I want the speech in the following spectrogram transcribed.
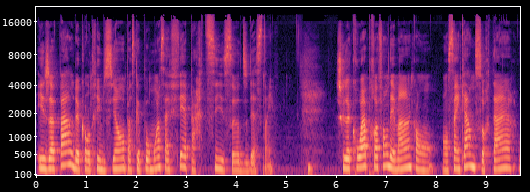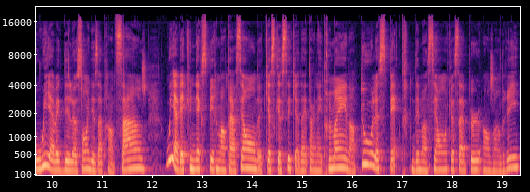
Et je parle de contribution parce que pour moi, ça fait partie, ça, du destin. Je crois profondément qu'on s'incarne sur Terre, oui, avec des leçons et des apprentissages, oui, avec une expérimentation de qu'est-ce que c'est que d'être un être humain dans tout le spectre d'émotions que ça peut engendrer,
